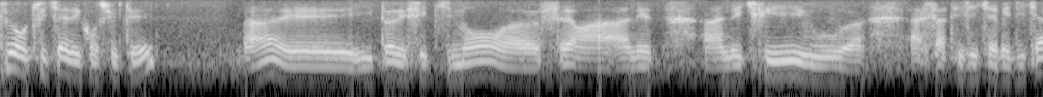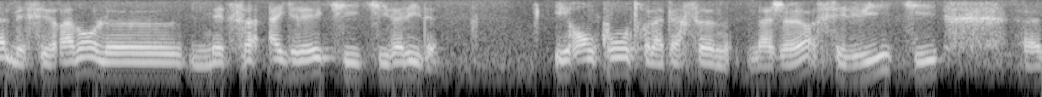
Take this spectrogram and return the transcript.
peut en tout cas les consulter. Hein, et ils peuvent effectivement faire un, un, écrit ou un certificat médical, mais c'est vraiment le médecin agréé qui, valide il rencontre la personne majeure, c'est lui qui, euh,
